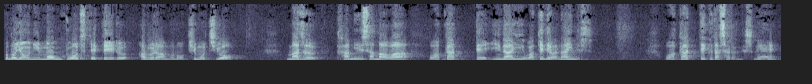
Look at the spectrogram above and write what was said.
このように文句をつけているアブラムの気持ちを、まず神様は分かっていないわけではないんです。分かってくださるんですね。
